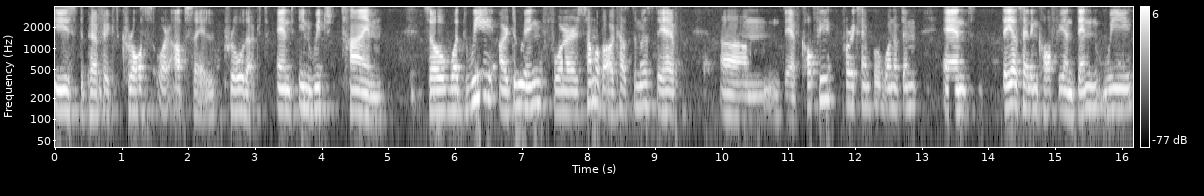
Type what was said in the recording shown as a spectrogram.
is the perfect cross or upsell product? And in which time? So what we are doing for some of our customers, they have um, they have coffee, for example, one of them, and they are selling coffee, and then we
